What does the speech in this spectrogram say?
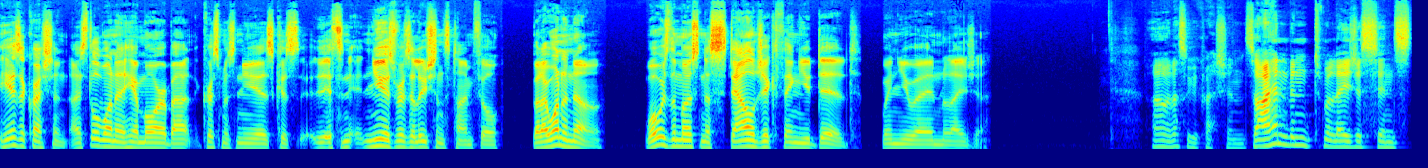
here's a question. I still want to hear more about Christmas, New Year's because it's New Year's resolutions time, Phil. But I want to know what was the most nostalgic thing you did when you were in Malaysia? Oh, that's a good question. So I hadn't been to Malaysia since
